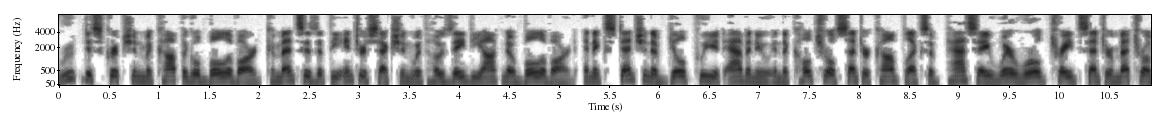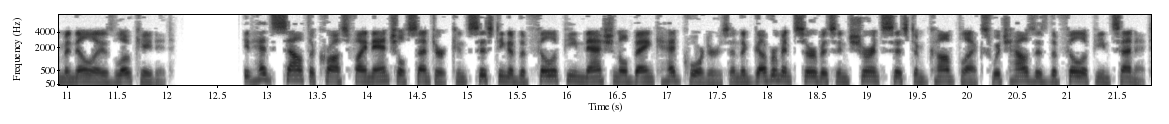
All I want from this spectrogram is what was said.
Route description Macapagal Boulevard commences at the intersection with Jose Diokno Boulevard, an extension of Gil Puyat Avenue in the Cultural Center complex of Pasay where World Trade Center Metro Manila is located. It heads south across Financial Center consisting of the Philippine National Bank headquarters and the Government Service Insurance System complex which houses the Philippine Senate.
